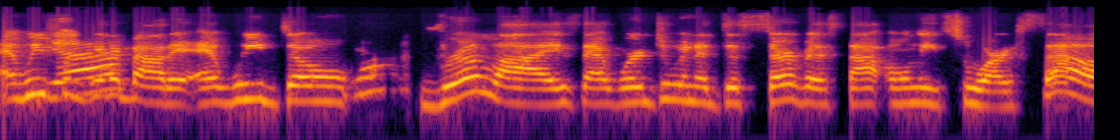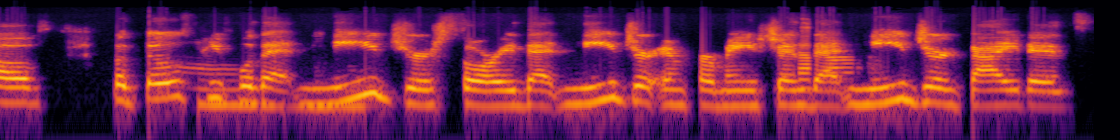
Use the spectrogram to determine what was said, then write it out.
and we yeah. forget about it and we don't yeah. realize that we're doing a disservice not only to ourselves but those people that mm-hmm. need your story that need your information yeah. that need your guidance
